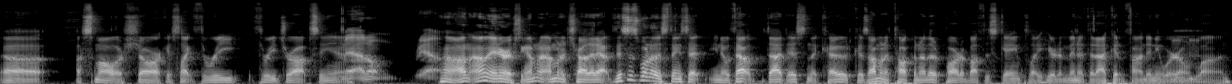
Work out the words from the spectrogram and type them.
uh, a smaller shark. It's like three three drops in. Yeah, I don't. Yeah, huh, I'm, I'm, interesting. I'm gonna, I'm gonna try that out. This is one of those things that you know, without digesting the code, because I'm gonna talk another part about this gameplay here in a minute that I couldn't find anywhere mm-hmm. online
